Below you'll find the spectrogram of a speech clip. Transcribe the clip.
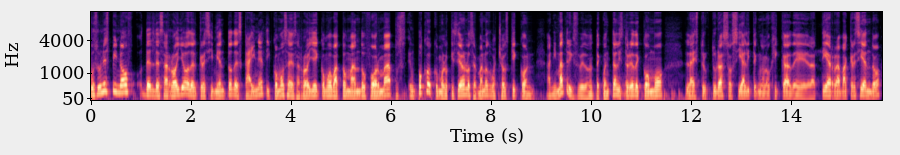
pues un spin-off del desarrollo, del crecimiento de Skynet y cómo se desarrolla y cómo va tomando forma, pues un poco como lo que hicieron los hermanos Wachowski con Animatrix, donde te cuentan la historia de cómo la estructura social y tecnológica de la Tierra va creciendo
